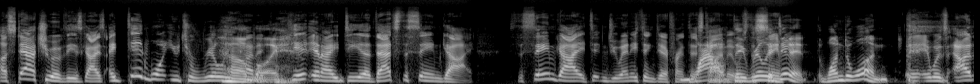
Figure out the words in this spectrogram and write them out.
a statue of these guys. I did want you to really Oh, kind boy. of get an idea. That's the same guy. It's the same guy. It didn't do anything different this wow, time. It they was the really same- did it one to one. it it was out,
